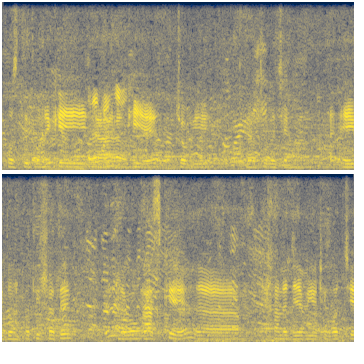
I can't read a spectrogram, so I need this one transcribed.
উপস্থিত অনেকেই গিয়ে ছবি তুলেছেন এই দম্পতির সাথে। এবং আজকে এখানে যে বিয়েটি হচ্ছে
